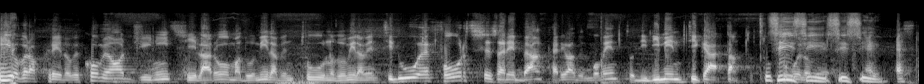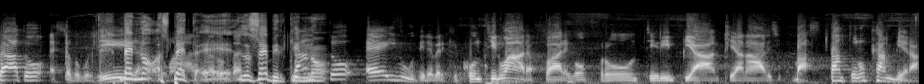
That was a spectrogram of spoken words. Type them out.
Io però credo che come oggi inizi la Roma 2021-2022, forse sarebbe anche arrivato il momento di dimenticare tanto tutto sì, sì, sì, sì. È, è, stato, è stato così. Beh, no, aspetta, eh, lo sai perché tanto no? è inutile perché continuare a fare confronti, rimpianti, analisi, basta, tanto non cambierà.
